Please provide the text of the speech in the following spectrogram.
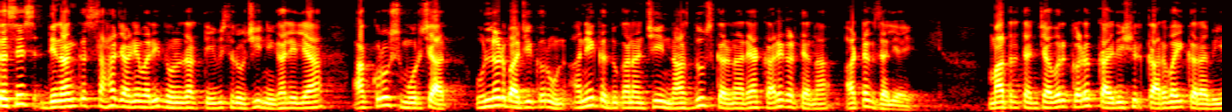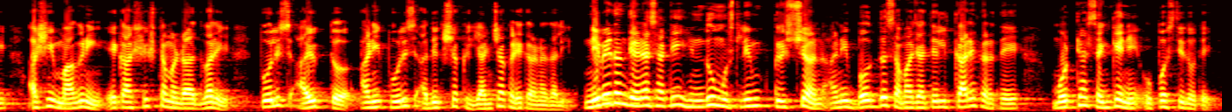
तसेच दिनांक सहा जानेवारी दोन हजार तेवीस रोजी निघालेल्या आक्रोश मोर्चात हुल्लडबाजी करून अनेक दुकानांची नासधूस करणाऱ्या कार्यकर्त्यांना अटक झाली आहे. मात्र त्यांच्यावर कडक कायदेशीर कारवाई करावी अशी मागणी एका शिष्टमंडळाद्वारे पोलीस आयुक्त आणि पोलीस अधीक्षक यांच्याकडे करण्यात आली. निवेदन देण्यासाठी हिंदू मुस्लिम ख्रिश्चन आणि बौद्ध समाजातील कार्यकर्ते मोठ्या संख्येने उपस्थित होते.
